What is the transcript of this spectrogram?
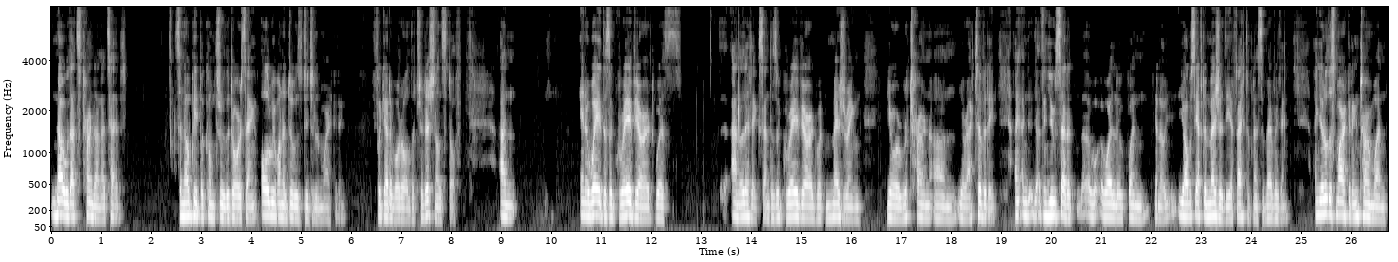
now that's turned on its head so now people come through the door saying, all we want to do is digital marketing. Forget about all the traditional stuff. And in a way, there's a graveyard with analytics and there's a graveyard with measuring your return on your activity. And, and, I think you said it a while, Luke, when you know you obviously have to measure the effectiveness of everything. And you know this marketing term when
